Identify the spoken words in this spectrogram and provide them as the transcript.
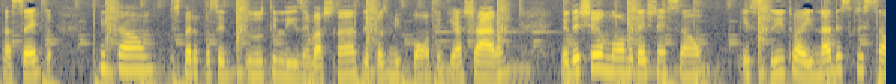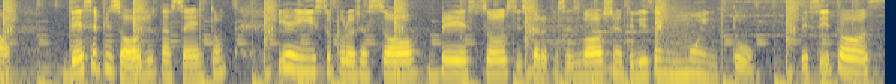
tá certo? Então, espero que vocês utilizem bastante, depois me contem o que acharam. Eu deixei o nome da extensão escrito aí na descrição desse episódio, tá certo? E é isso, por hoje é só. Beijos, espero que vocês gostem, utilizem muito. Besitos!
